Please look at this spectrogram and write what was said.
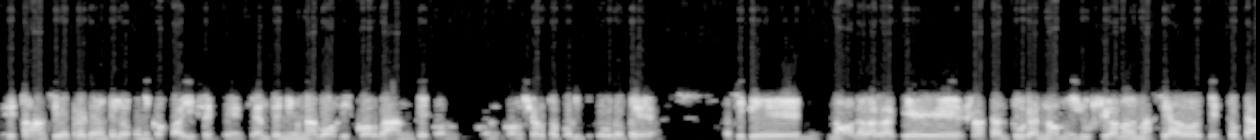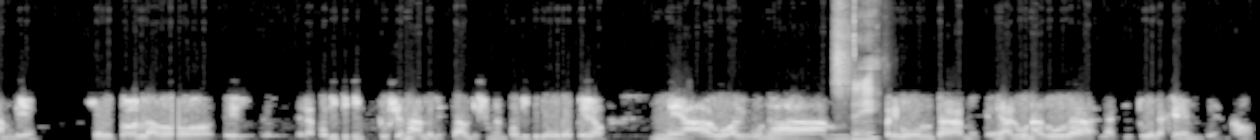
estos han sido prácticamente los únicos países que, han tenido una voz discordante con, con el concierto político europeo. Así que, no, la verdad que yo a esta altura no me ilusiono demasiado de que esto cambie, sobre todo al lado del, de la política institucional, del establishment político europeo, me hago alguna pregunta, me genera alguna duda la actitud de la gente, ¿no?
